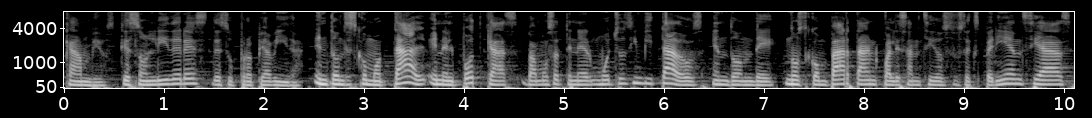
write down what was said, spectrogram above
cambios, que son líderes de su propia vida. Entonces, como tal, en el podcast vamos a tener muchos invitados en donde nos compartan cuáles han sido sus experiencias,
